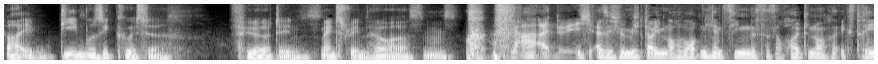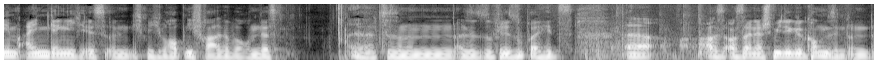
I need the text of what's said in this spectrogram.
war eben die Musikgröße für den Mainstream-Hörer. Hm. Ja, also ich, also ich will mich, glaube ich, auch überhaupt nicht entziehen, dass das auch heute noch extrem eingängig ist und ich mich überhaupt nicht frage, warum das äh, zu so einem, also so viele Superhits äh, aus, aus seiner Schmiede gekommen sind und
